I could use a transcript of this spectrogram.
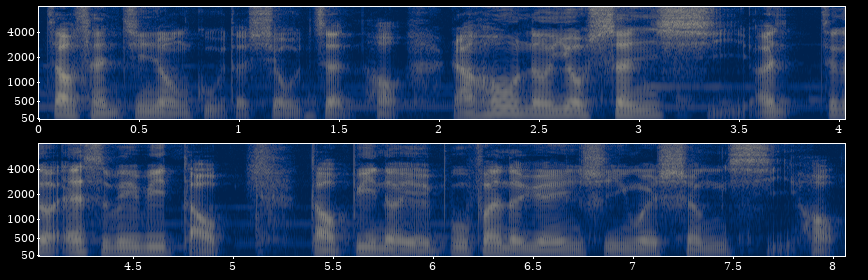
造成金融股的修正，吼，然后呢又升息，而这个 SVB 倒倒闭呢，有一部分的原因是因为升息，吼，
